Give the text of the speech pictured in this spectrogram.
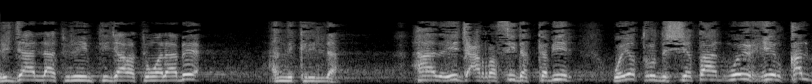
رجال لا تلههم تجارة ولا بيع عن ذكر الله. هذا يجعل رصيدك كبير ويطرد الشيطان ويحيي القلب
